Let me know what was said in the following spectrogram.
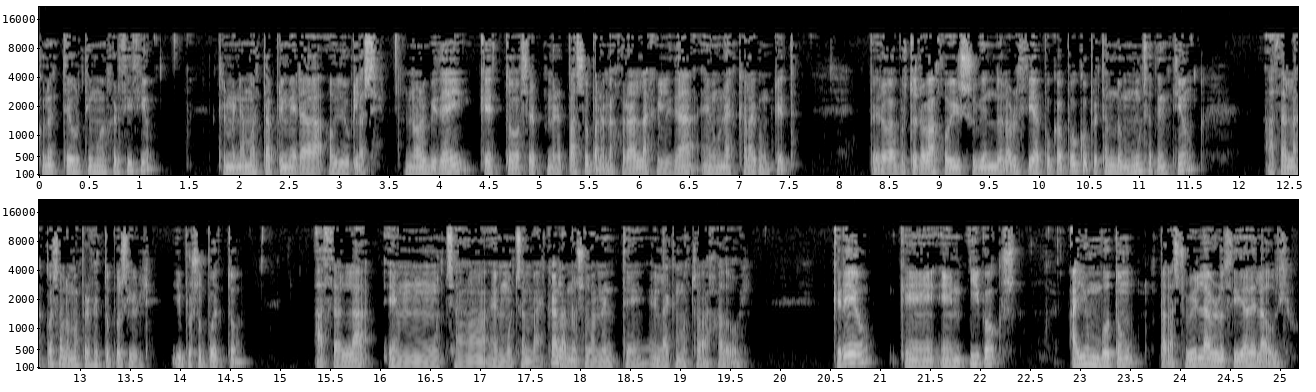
Con este último ejercicio terminamos esta primera audio clase. No olvidéis que esto es el primer paso para mejorar la agilidad en una escala concreta. Pero es vuestro trabajo ir subiendo la velocidad poco a poco, prestando mucha atención a hacer las cosas lo más perfecto posible. Y por supuesto, hacerlas en, en muchas más escalas, no solamente en la que hemos trabajado hoy. Creo que en Evox hay un botón para subir la velocidad del audio.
